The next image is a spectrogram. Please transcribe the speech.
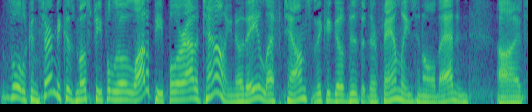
I was a little concerned because most people, a lot of people, are out of town. You know, they left town so they could go visit their families and all that, and uh, it's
